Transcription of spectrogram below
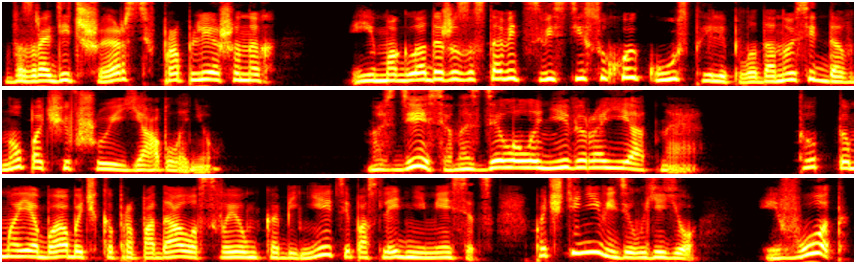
возродить шерсть в проплешинах — и могла даже заставить свести сухой куст или плодоносить давно почившую яблоню. Но здесь она сделала невероятное. Тут-то моя бабочка пропадала в своем кабинете последний месяц, почти не видел ее. И вот...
